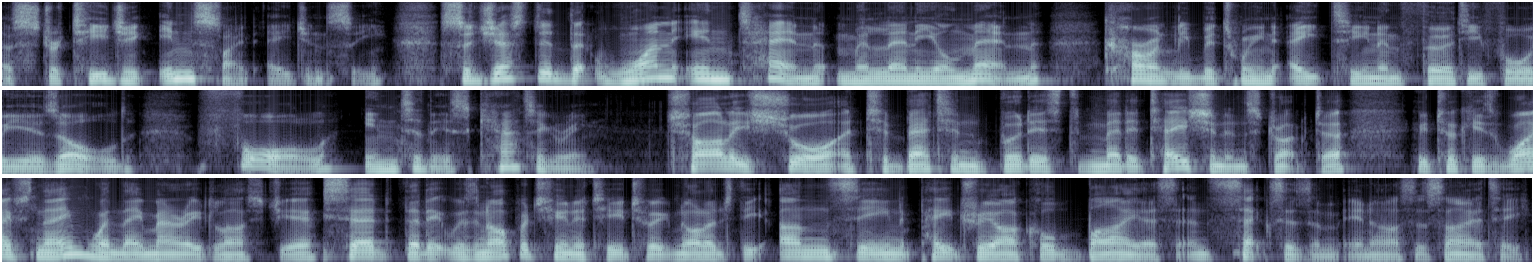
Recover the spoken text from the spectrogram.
a strategic insight agency, suggested that 1 in 10 millennial men, currently between 18 and 34 years old, fall into this category. Charlie Shaw, a Tibetan Buddhist meditation instructor who took his wife's name when they married last year, said that it was an opportunity to acknowledge the unseen patriarchal bias and sexism in our society.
